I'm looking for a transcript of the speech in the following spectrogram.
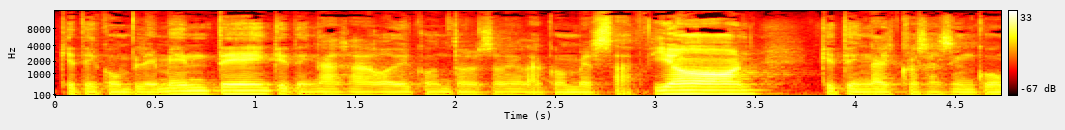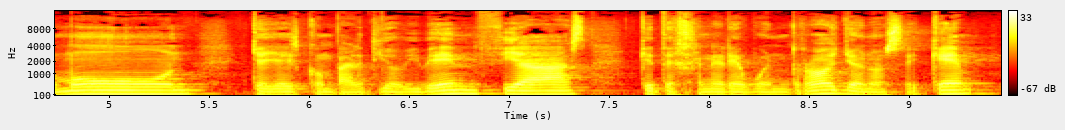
que te complemente, que tengas algo de control sobre la conversación, que tengáis cosas en común, que hayáis compartido vivencias, que te genere buen rollo, no sé qué.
